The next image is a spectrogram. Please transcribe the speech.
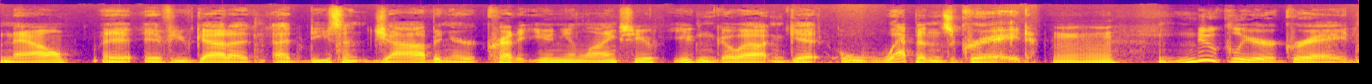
Now, if you've got a, a decent job and your credit union likes you, you can go out and get weapons grade, mm-hmm. nuclear grade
